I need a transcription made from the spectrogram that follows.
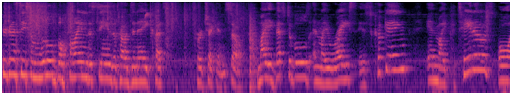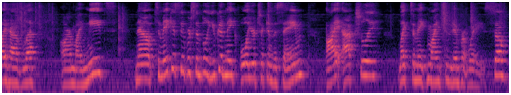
you're gonna see some little behind the scenes of how Danae cuts her chicken. So, my vegetables and my rice is cooking, and my potatoes, all I have left are my meats now, to make it super simple, you could make all your chicken the same. I actually like to make mine two different ways. So,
